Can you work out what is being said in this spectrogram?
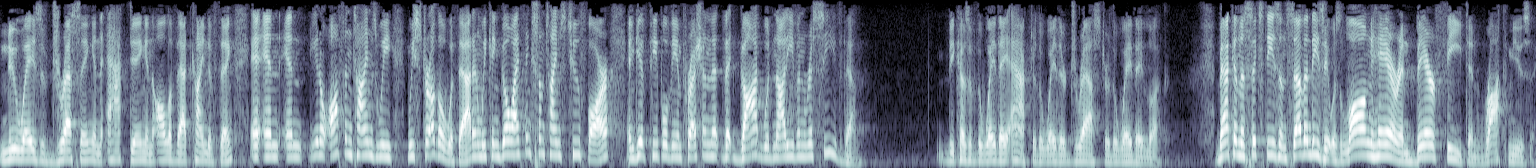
new ways of dressing and acting and all of that kind of thing. And, and, and, you know, oftentimes we, we struggle with that and we can go, I think, sometimes too far and give people the impression that, that God would not even receive them because of the way they act or the way they're dressed or the way they look. Back in the 60s and 70s, it was long hair and bare feet and rock music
